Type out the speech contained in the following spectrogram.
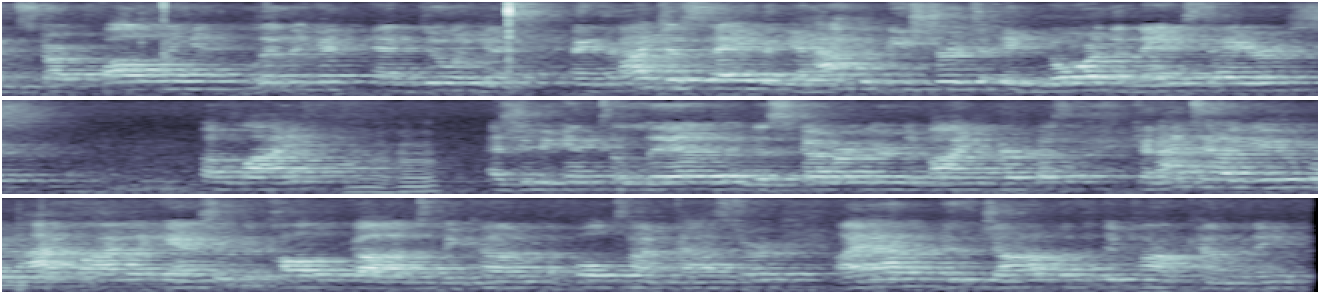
and start following it, living it, and doing it. And can I just say that you have to be sure to ignore the naysayers of life mm-hmm. As you begin to live and discover your divine purpose? Can I tell you, when I finally answered the call of God to become a full time pastor, I had a good job with the DuPont Company,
